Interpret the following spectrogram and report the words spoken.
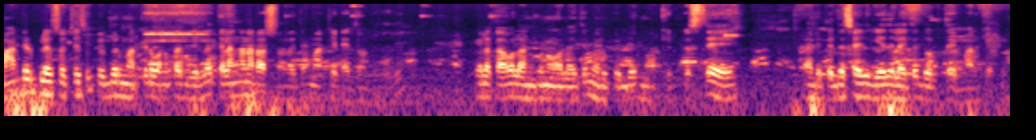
మార్కెట్ ప్లేస్ వచ్చేసి ఫిబ్రవరి మార్కెట్ వనపర్తి జిల్లా. తెలంగాణ రాష్ట్రంలో అయితే మార్కెట్ అయితే ఉంటుంది ఇది. ఇలా కావాలనుకున్న వాళ్ళు అయితే మీరు ఫిబ్రవరి మార్కెట్కి వస్తే ఇలాంటి పెద్ద సైజు గేదెలు అయితే దొరుకుతాయి మార్కెట్లో.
